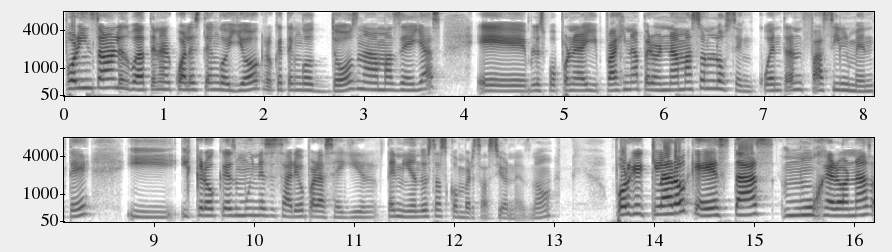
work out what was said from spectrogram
Por Instagram les voy a tener cuáles tengo yo, creo que tengo dos nada más de ellas, eh, les puedo poner ahí página, pero en Amazon los encuentran fácilmente y, y creo que es muy necesario para seguir teniendo estas conversaciones, ¿no? Porque claro que estas mujeronas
